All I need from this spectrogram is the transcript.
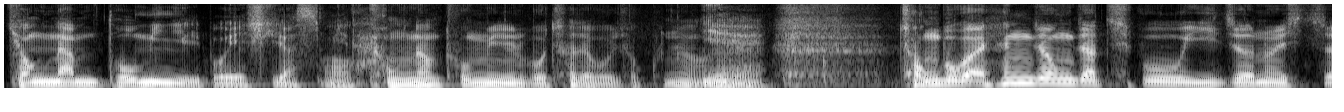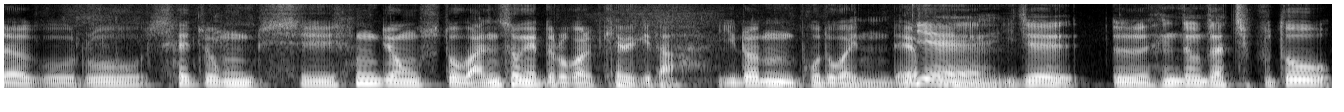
경남 도민일보에 어, 실렸습니다. 경남 도민일보 찾아보셨군요. 예. 네. 정부가 행정자치부 이전을 시작으로 세종시 행정수도 완성에 들어갈 계획이다. 이런 보도가 있는데요. 예, 이제 어, 행정자치부도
